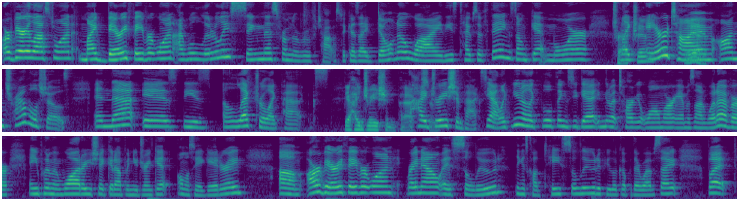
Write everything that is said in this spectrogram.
Our very last one, my very favorite one, I will literally sing this from the rooftops because I don't know why these types of things don't get more Traction? like airtime on travel shows. And that is these electrolyte packs. yeah, hydration packs. or- Hydration packs. Yeah, like you know, like little things you get, you can get them at Target, Walmart, Amazon, whatever, and you put them in water, you shake it up and you drink it, almost like a Gatorade. Um, our very favorite one right now is Salud. I think it's called Taste Salud if you look up their website. But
